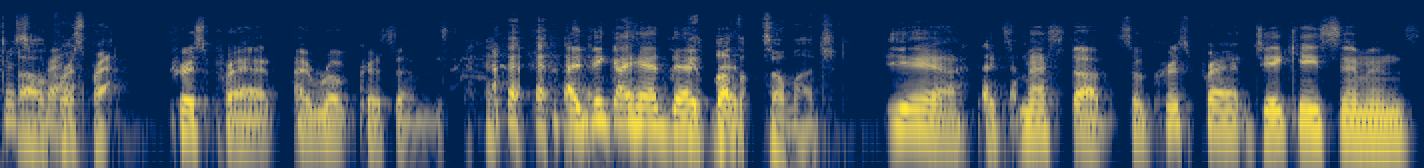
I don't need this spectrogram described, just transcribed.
Chris oh, Pratt. Chris Pratt. Chris Pratt. I wrote Chris Evans. I think I had I that. love that him so much. yeah, it's messed up. So Chris Pratt, J.K. Simmons,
